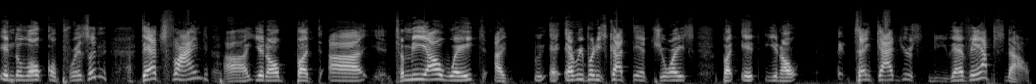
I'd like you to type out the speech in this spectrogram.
in the local prison, that's fine. Uh, you know, but uh, to me, I'll wait. I, everybody's got their choice, but it, you know, thank God you're you have apps now.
